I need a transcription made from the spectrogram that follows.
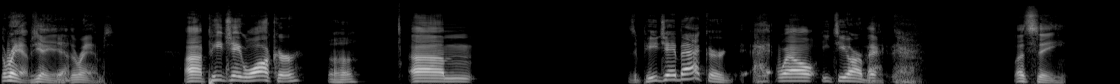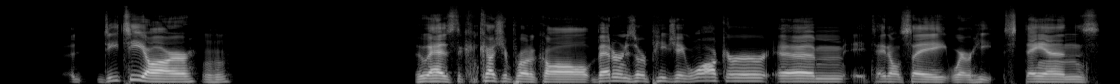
The Rams. Yeah, yeah, Yeah. the Rams. Uh, PJ Walker. Uh huh. Um, Is it PJ back or well, DTR back? let's see. Uh, DTR, Mm-hmm. who has the concussion protocol, veteran reserve PJ Walker. Um, they don't say where he stands.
